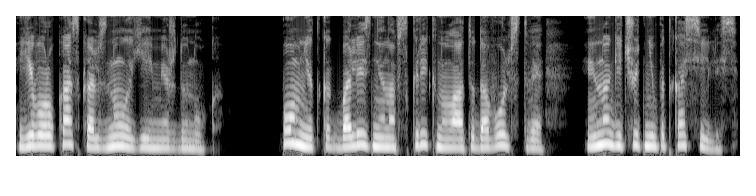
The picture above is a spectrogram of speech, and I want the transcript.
Его рука скользнула ей между ног. Помнит, как болезненно вскрикнула от удовольствия и ноги чуть не подкосились,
